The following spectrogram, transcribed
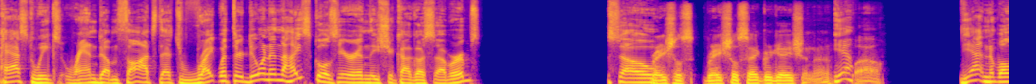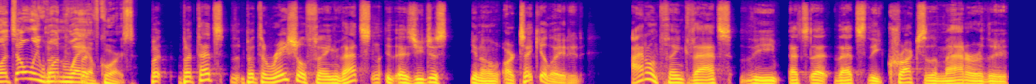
past week's random thoughts, that's right what they're doing in the high schools here in the Chicago suburbs. So, Racial racial segregation. Huh? Yeah. Wow. Yeah, no, well, it's only one way, but- of course. But but that's but the racial thing that's as you just you know articulated. I don't think that's the that's that that's the crux of the matter. The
